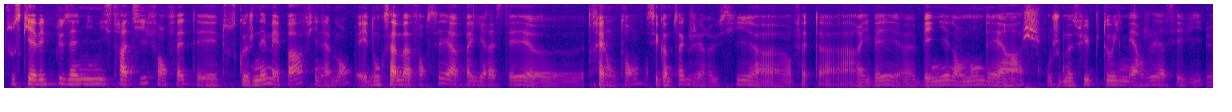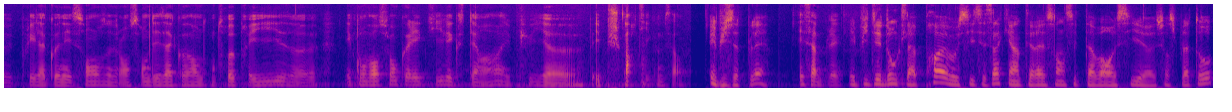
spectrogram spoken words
tout ce qui avait de plus administratif, en fait, et tout ce que je n'aimais pas finalement. Et donc ça m'a forcé à pas y rester euh, très longtemps. C'est comme ça que j'ai réussi à, en fait à arriver à baigner dans le monde des RH, où je me suis plutôt immergé assez vite. J'ai pris la connaissance de l'ensemble des accords d'entreprise, euh, des conventions collectives, etc. Et puis, euh, et puis je suis parti comme ça. Et puis ça te plaît? Et ça me plaît. Et puis tu es donc la preuve aussi, c'est ça qui est intéressant aussi de t'avoir aussi euh, sur ce plateau,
